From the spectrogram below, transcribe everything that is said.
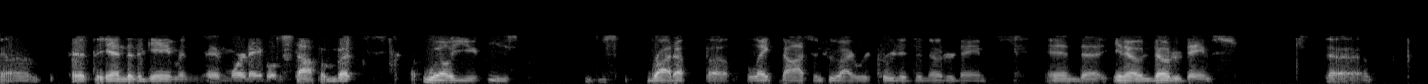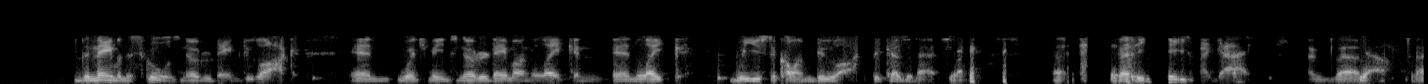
uh, at the end of the game, and, and weren't able to stop them. But Will, you you just brought up uh, Lake Dawson, who I recruited to Notre Dame, and uh, you know Notre Dame's uh, the name of the school is Notre Dame du Lac, and which means Notre Dame on the lake and and Lake we used to call him Duloc because of that. So, uh, but he, he's my guy. I've uh, yeah. I,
